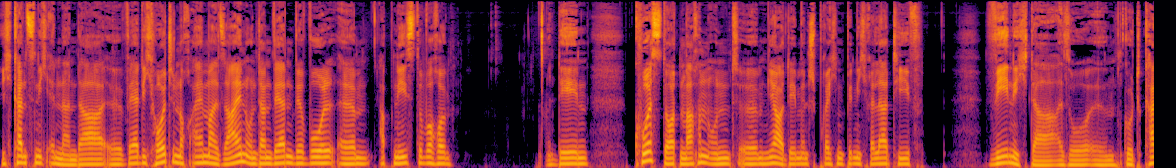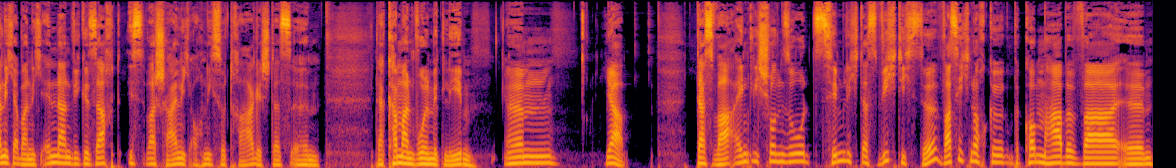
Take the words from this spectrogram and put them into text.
ich kann es nicht ändern. Da äh, werde ich heute noch einmal sein und dann werden wir wohl ähm, ab nächste Woche den Kurs dort machen und ähm, ja, dementsprechend bin ich relativ wenig da. Also ähm, gut, kann ich aber nicht ändern. Wie gesagt, ist wahrscheinlich auch nicht so tragisch. Das, ähm, da kann man wohl mit leben. Ähm, ja, das war eigentlich schon so ziemlich das Wichtigste. Was ich noch bekommen habe, war ähm,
